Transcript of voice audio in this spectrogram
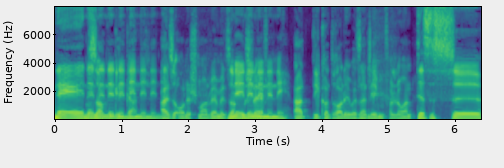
Nee, nee, nee, Socken nee, nee, nee, nicht. nee, nee. Also ohne Schmarrn. Wer mit Socken Nee, nee, nee, schläft, nee, nee. hat die Kontrolle über sein Leben verloren. Das ist äh,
